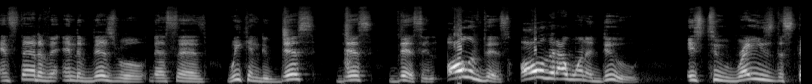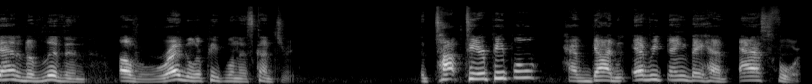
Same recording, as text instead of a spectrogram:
instead of an individual that says, we can do this, this, this, and all of this, all that I want to do is to raise the standard of living of regular people in this country. The top tier people have gotten everything they have asked for,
